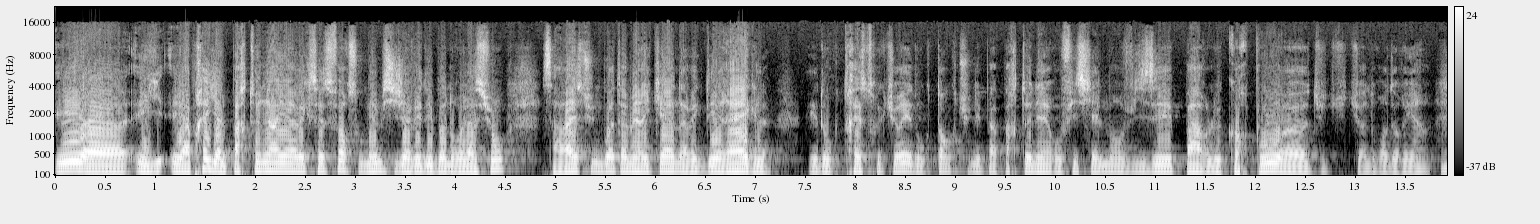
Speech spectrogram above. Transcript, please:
Et, et, et, après, il y a le partenariat avec Salesforce, où même si j'avais des bonnes relations, ça reste une boîte américaine avec des règles et donc très structuré. Et donc tant que tu n'es pas partenaire officiellement visé par le corpo, euh, tu, tu, as le droit de rien. Mhm.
